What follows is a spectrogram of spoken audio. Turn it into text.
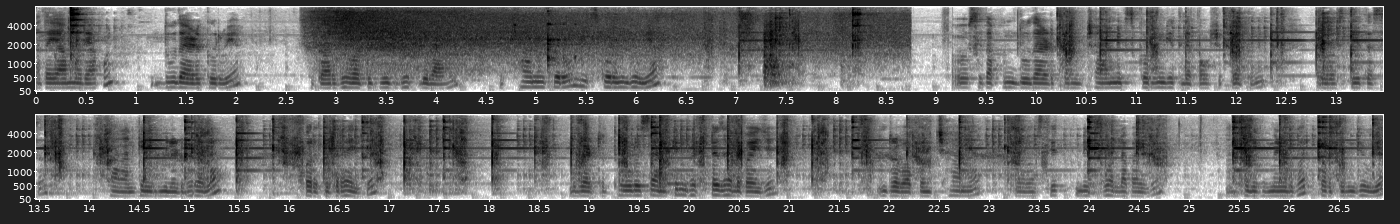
आता यामध्ये आपण दूध ॲड करूया. एक अर्धी वाटी दूध घेतलेलं आहे. छान करून मिक्स करून घेऊया. व्यवस्थित आपण दूध ॲड करून छान मिक्स करून घेतलं पाहू शकता तुम्ही. व्यवस्थित असं छान आणखी एक मिनिट भरायला परतत राहायचं. बॅटर थोडंसं आणखीन घट्ट झालं पाहिजे. रवा पण छान या व्यवस्थित मिक्स झाला पाहिजे. आणखीन एक मिनिटभर परतून घेऊया.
